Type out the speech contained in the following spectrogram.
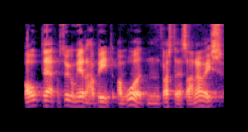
Og der er et par stykker mere, der har bedt om ordet. Den første er Søren Nørrigs.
